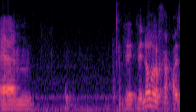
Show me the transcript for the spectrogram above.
Um, the, oh, the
